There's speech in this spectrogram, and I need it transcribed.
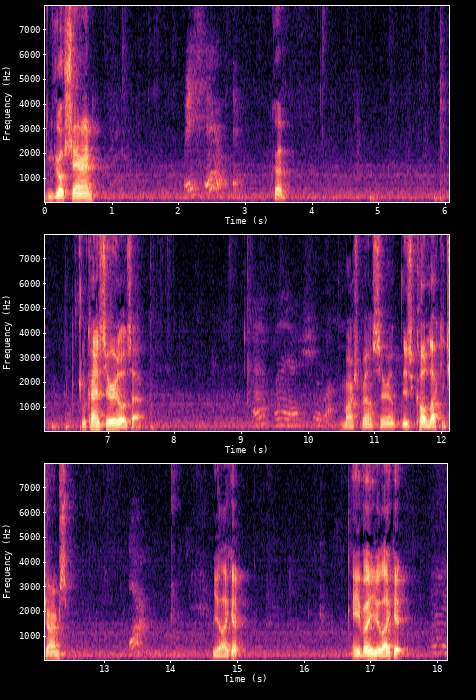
You girl Sharon? We share it. Good. What kind of cereal is that? I'm not sure. Marshmallow cereal? Is it called Lucky Charms? Yeah. You like it? Ava, you like it? Mm.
